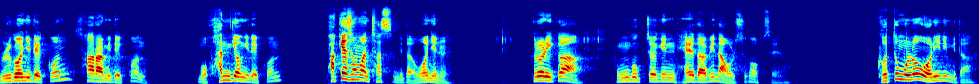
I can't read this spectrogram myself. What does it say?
물건이 됐건 사람이 됐건 뭐 환경이 됐건 밖에서만 찾습니다. 원인을. 그러니까 궁극적인 해답이 나올 수가 없어요. 그것도 물론 원인입니다.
